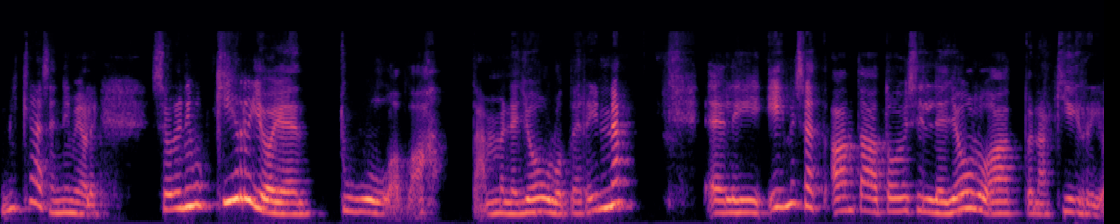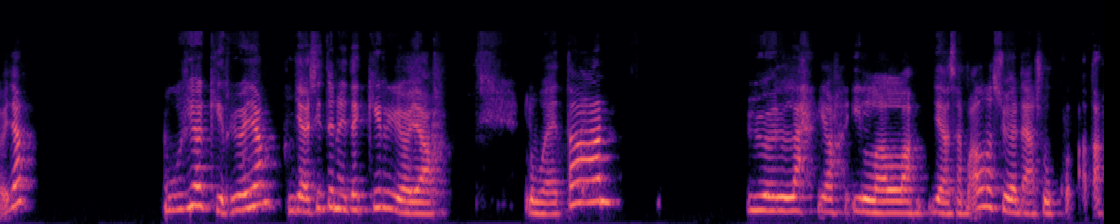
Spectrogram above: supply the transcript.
mikä se nimi oli? Se oli niinku kirjojen tulva, tämmöinen jouluperinne. Eli ihmiset antaa toisille jouluaattona kirjoja, uusia kirjoja, ja sitten niitä kirjoja luetaan yöllä ja illalla, ja samalla syödään suklaata.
